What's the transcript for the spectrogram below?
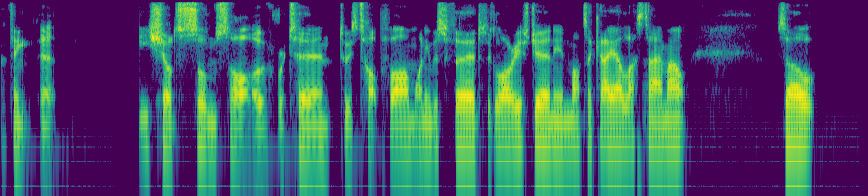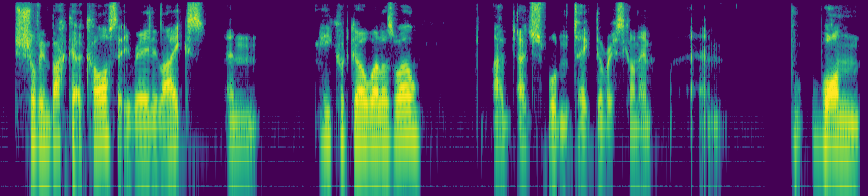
I think that he showed some sort of return to his top form when he was third the Glorious Journey in Motakaya last time out. So shoving back at a course that he really likes, and he could go well as well. I, I just wouldn't take the risk on him. Um, one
